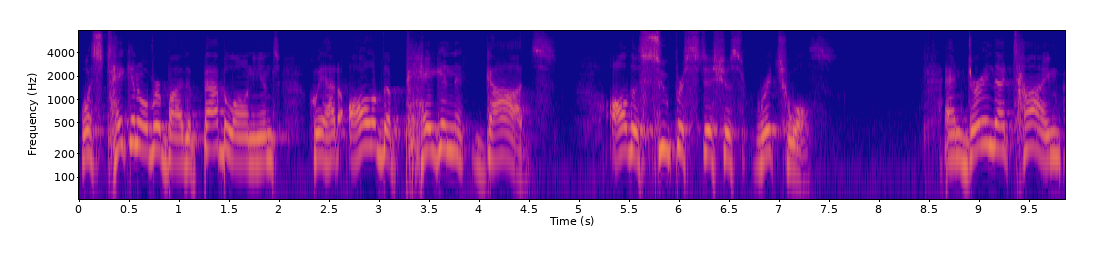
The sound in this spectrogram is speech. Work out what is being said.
was taken over by the Babylonians who had all of the pagan gods, all the superstitious rituals. And during that time,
